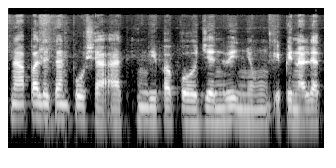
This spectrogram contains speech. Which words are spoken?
napalitan po siya at hindi pa po genuine yung ipinalit.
